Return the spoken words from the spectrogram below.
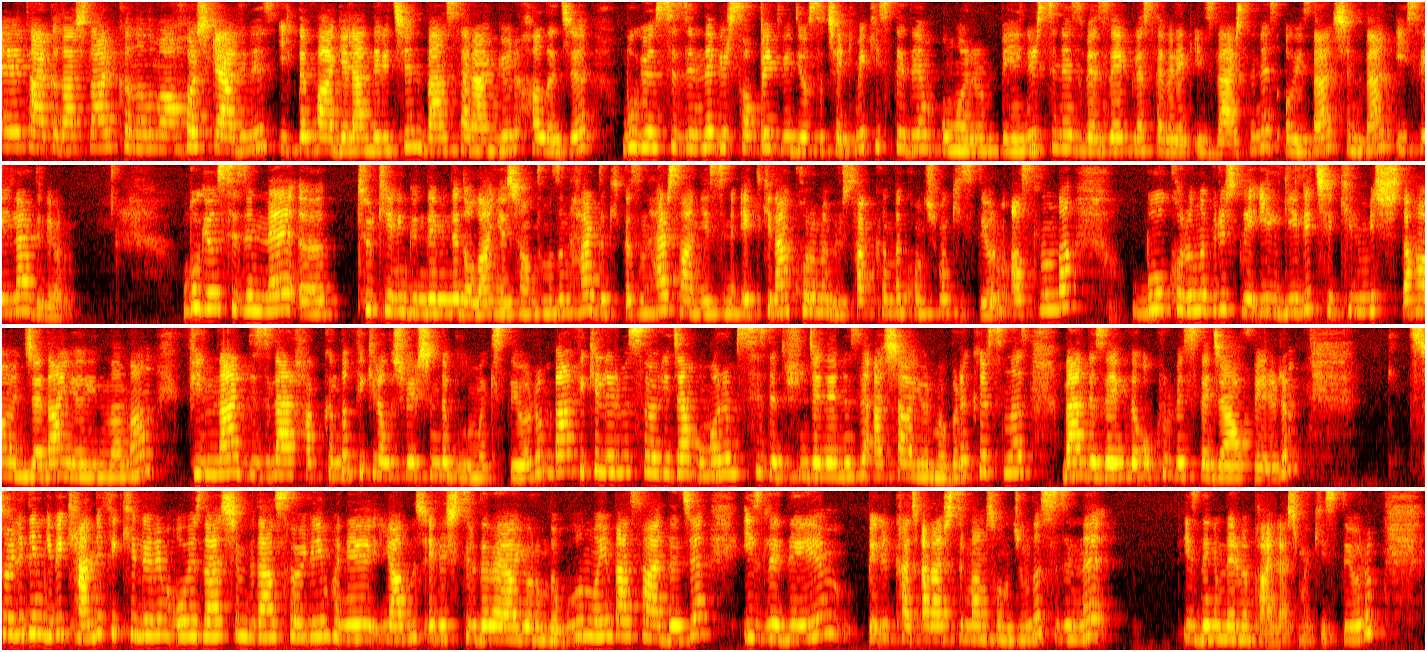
Evet arkadaşlar kanalıma hoş geldiniz. İlk defa gelenler için ben Serengül Halacı. Bugün sizinle bir sohbet videosu çekmek istedim. Umarım beğenirsiniz ve zevkle severek izlersiniz. O yüzden şimdiden iyi seyirler diliyorum. Bugün sizinle e, Türkiye'nin gündeminde de olan yaşantımızın her dakikasını, her saniyesini etkilen koronavirüs hakkında konuşmak istiyorum. Aslında bu koronavirüsle ilgili çekilmiş daha önceden yayınlanan filmler, diziler hakkında fikir alışverişinde bulunmak istiyorum. Ben fikirlerimi söyleyeceğim. Umarım siz de düşüncelerinizi aşağı yoruma bırakırsınız. Ben de zevkle okur ve size cevap veririm. Söylediğim gibi kendi fikirlerim o yüzden şimdiden söyleyeyim hani yanlış eleştiride veya yorumda bulunmayın. Ben sadece izlediğim birkaç araştırmam sonucunda sizinle izlenimlerimi paylaşmak istiyorum.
